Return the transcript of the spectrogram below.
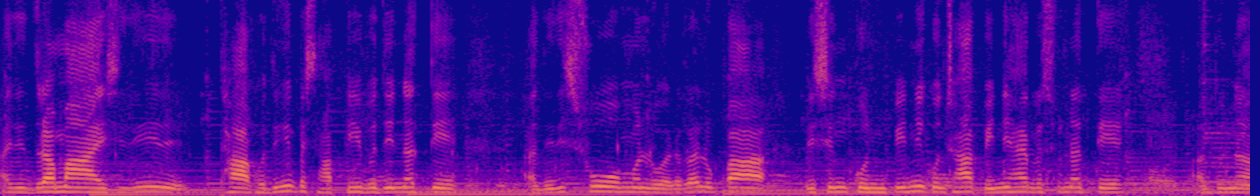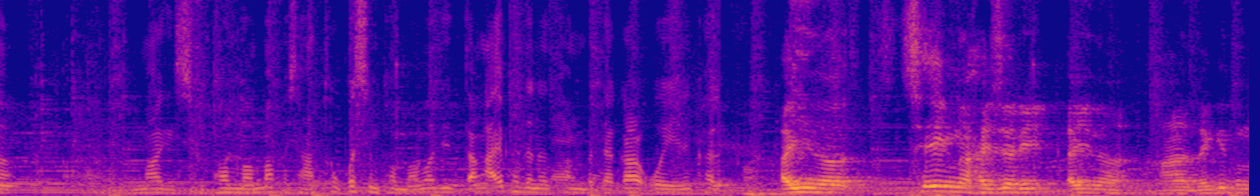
ꯍꯥꯏꯗꯤ ꯗ꯭ꯔꯃꯥ ꯍꯥꯏꯁꯤꯗꯤ ꯊꯥ ꯈꯨꯗꯤꯡꯒꯤ ꯄꯩꯁꯥ ꯄꯤꯕꯗꯤ ꯅꯠꯇꯦ ꯑꯗꯩꯗꯤ ꯁꯣ ꯑꯃ ꯂꯣꯏꯔꯒ lupa ꯂꯤꯁꯤꯡ ꯀꯨꯟ ꯄꯤꯅꯤ ꯀꯨꯟꯊ꯭ꯔꯥ ꯄꯤꯅꯤ ꯍꯥꯏꯕꯁꯨ ꯅꯠꯇꯦ ꯑꯗꯨꯅ ꯃꯥꯒꯤ ꯁꯤꯟꯐꯝ ꯑꯃ ꯄꯩꯁꯥ ꯊꯣꯛꯄ ꯁꯤꯟꯐꯝ ꯑꯃꯗꯤ ꯇꯉꯥꯏ ꯐꯗꯅ ꯊꯝꯕ ꯗꯔꯀꯥꯔ ꯑꯣꯏꯌꯦꯅ ꯈꯜꯂꯤ ꯑꯩꯅ ꯁꯦꯡꯅ ꯍꯥꯏꯖꯔꯤ ꯑꯩꯅ ꯍꯥꯟꯅꯗꯒꯤ ꯑꯗꯨꯝ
